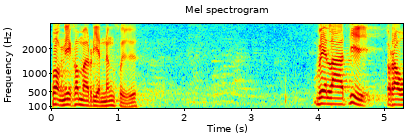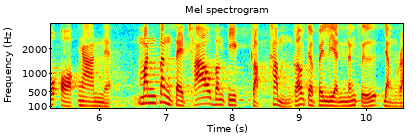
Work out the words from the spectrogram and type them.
พวกนี้เขามาเรียนหนังสือ เวลาที่เราออกงานเนี่ยมันตั้งแต่เช้าบางทีกลับค่ำเราจะไปเรียนหนังสืออย่างไร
